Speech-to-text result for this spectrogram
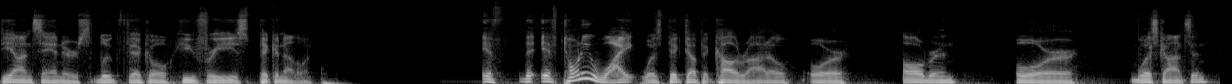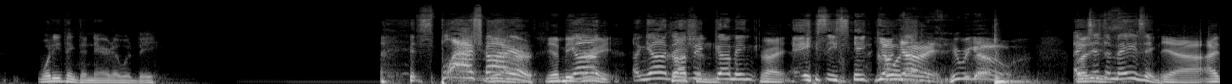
Deion Sanders, Luke Fickell, Hugh Freeze. Pick another one. If the if Tony White was picked up at Colorado or Auburn or Wisconsin, what do you think the narrative would be? Splash hire. Yeah, it'd be young, great. A young up and coming Right. ACC Young guy. Here we go. But just amazing. Yeah, I.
